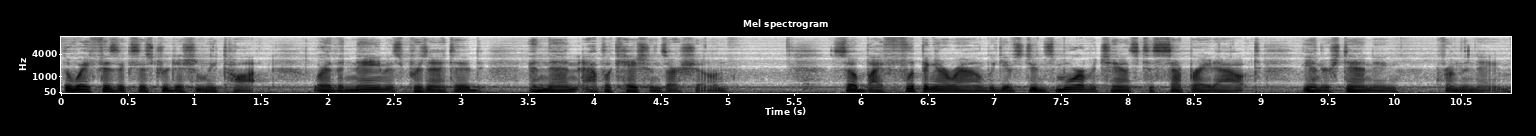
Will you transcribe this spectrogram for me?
the way physics is traditionally taught, where the name is presented and then applications are shown. So by flipping it around, we give students more of a chance to separate out the understanding from the name.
